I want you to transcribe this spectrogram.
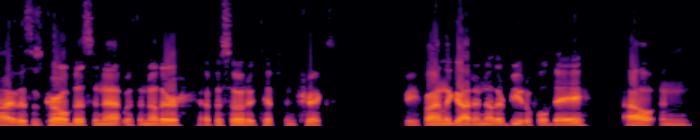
Hi, this is Carl Bissonette with another episode of Tips and Tricks. We finally got another beautiful day out and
